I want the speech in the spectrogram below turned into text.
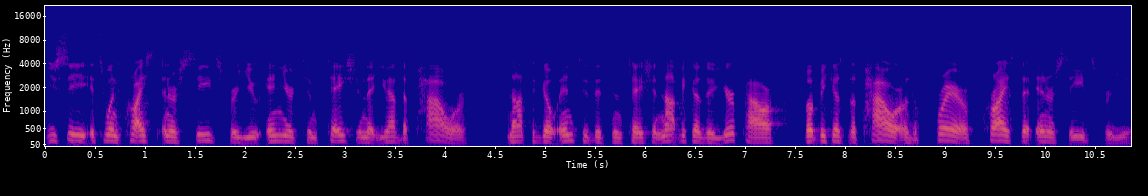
You see, it's when Christ intercedes for you in your temptation that you have the power not to go into the temptation, not because of your power, but because of the power of the prayer of Christ that intercedes for you.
